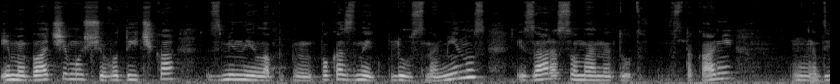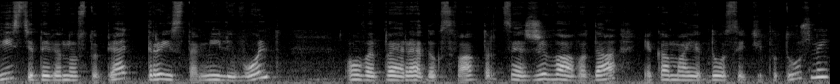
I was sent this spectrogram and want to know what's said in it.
і ми бачимо, що водичка змінила показник плюс на мінус. І зараз у мене тут в стакані 295 300 мВ ОВП Redox Factor. Це жива вода, яка має досить потужний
